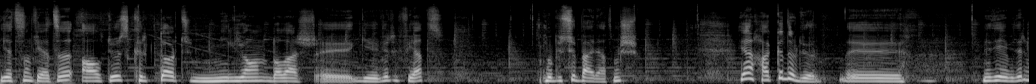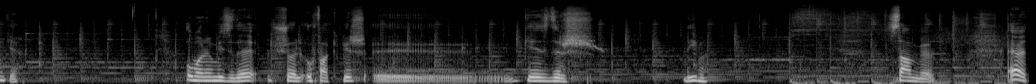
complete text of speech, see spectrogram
Yatın fiyatı 644 milyon dolar e, gibi bir fiyat. Bu bir süper yatmış. Yani hakkıdır diyorum. Ne diyebilirim ki? Umarım bizi de şöyle ufak bir gezdirir. Değil mi? Sanmıyorum. Evet,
